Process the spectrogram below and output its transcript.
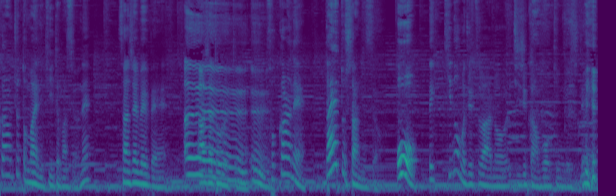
間ちょっと前に聞いてますよねサンシャインベイベーアーシャ撮るっていう。そっからねダイエットしたんですよ。おう。で昨日も実はあの1時間ウォーキングしめてっ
